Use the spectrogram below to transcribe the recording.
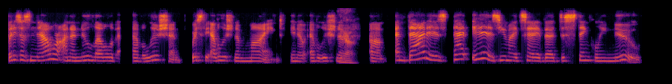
But he says now we're on a new level of evolution, it's the evolution of mind. You know, evolution of yeah. Um, and that is that is, you might say, the distinctly new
